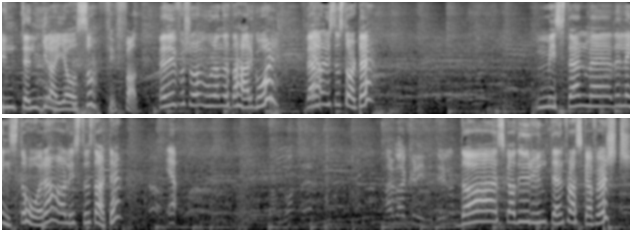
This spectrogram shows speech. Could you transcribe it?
rundt den greia også? Fy faen. Men vi får se hvordan dette her går. Hvem har lyst til å starte? Misteren med det lengste håret har lyst til å starte. Ja. Er det bare å kline til? Da skal du rundt den flaska først.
